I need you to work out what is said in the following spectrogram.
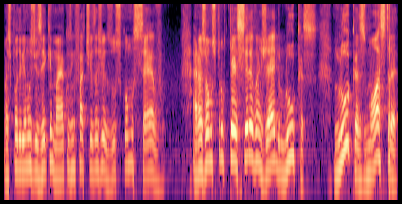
Nós poderíamos dizer que Marcos enfatiza Jesus como servo. Aí nós vamos para o terceiro evangelho, Lucas. Lucas mostra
